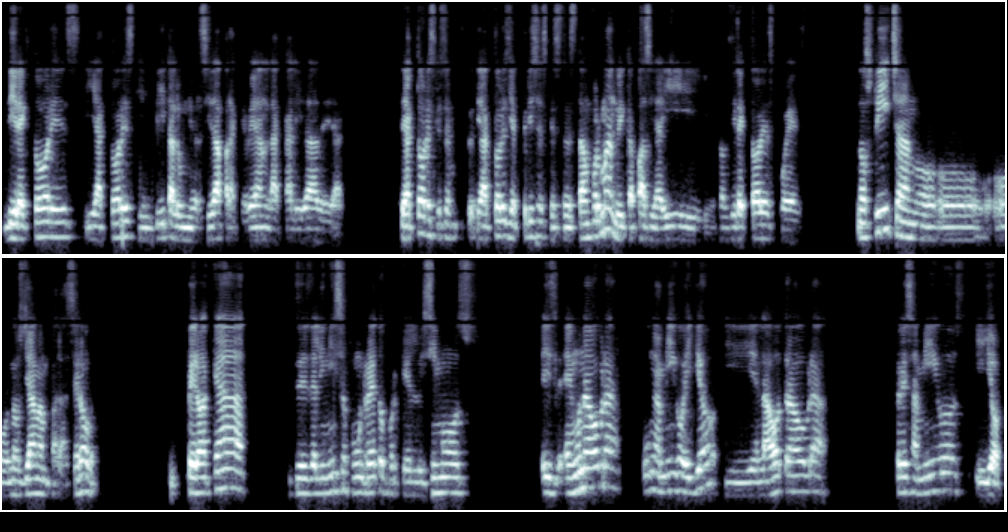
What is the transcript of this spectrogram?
directores y actores que invita a la universidad para que vean la calidad de, de actores que se, de actores y actrices que se están formando y capaz y ahí los directores pues nos fichan o, o, nos llaman para hacer obras. Pero acá desde el inicio fue un reto porque lo hicimos en una obra un amigo y yo y en la otra obra tres amigos y yo.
